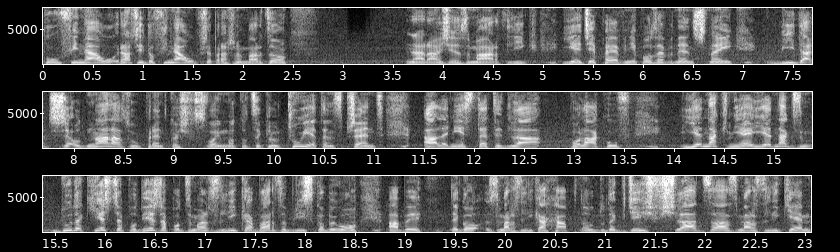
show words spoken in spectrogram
półfinału, raczej do finału, przepraszam bardzo. Na razie Smartlik jedzie pewnie po zewnętrznej. Widać, że odnalazł prędkość w swoim motocyklu, czuje ten sprzęt, ale niestety dla Polaków. Jednak nie, jednak Dudek jeszcze podjeżdża pod Zmarzlika, bardzo blisko było, aby tego Zmarzlika hapnął. Dudek gdzieś w ślad za Zmarzlikiem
